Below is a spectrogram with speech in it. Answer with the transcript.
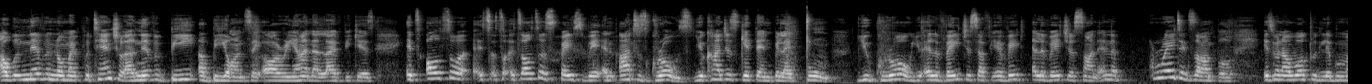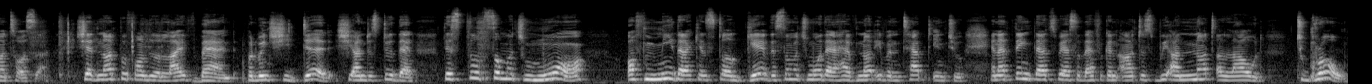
I will never know my potential. I'll never be a Beyonce or Rihanna live because it's also it's it's also a space where an artist grows. You can't just get there and be like boom. You grow. You elevate yourself. You elevate elevate your sound. And a great example is when I worked with Lebo Mathosa. She had not performed with a live band, but when she did, she understood that there's still so much more of me that I can still give. There's so much more that I have not even tapped into. And I think that's where South African artists we are not allowed to grow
